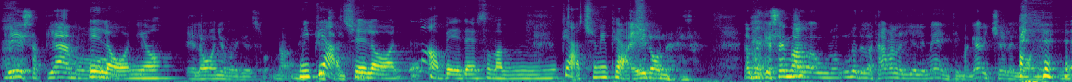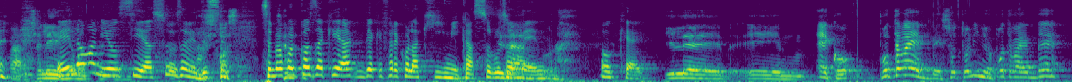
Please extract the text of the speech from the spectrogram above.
che sappiamo... Elonio. Elonio perché insomma, mi, mi piace, Elonio. No, vede, insomma, mi piace, mi piace. No, Elon... No, perché sembra uno, uno della tavola degli elementi, magari c'è l'elonio. Elonio, sì, assolutamente. So, sembra qualcosa che abbia a che fare con la chimica, assolutamente. Esatto. Ok. Il, eh, ecco, potrebbe, sottolineo potrebbe,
